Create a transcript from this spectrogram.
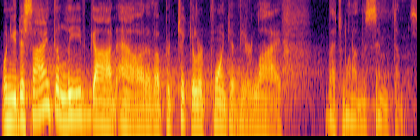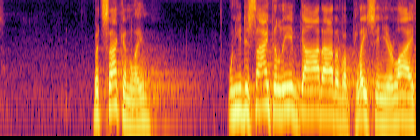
When you decide to leave God out of a particular point of your life, that's one of the symptoms. But secondly, when you decide to leave God out of a place in your life,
